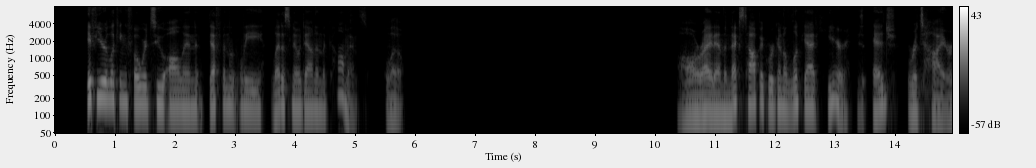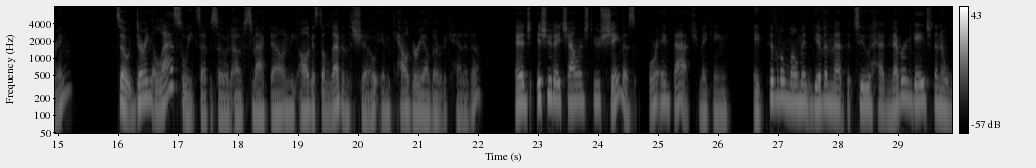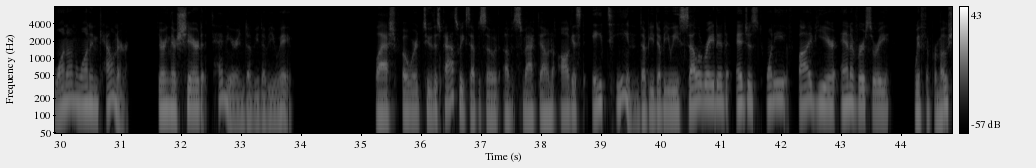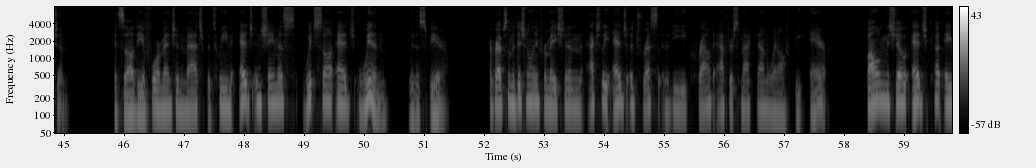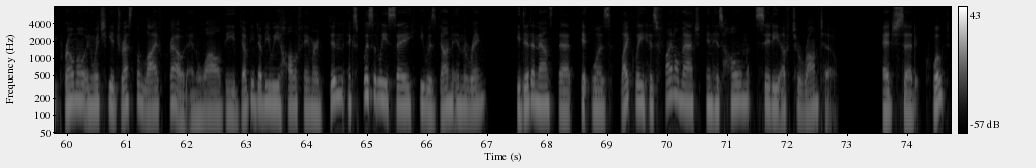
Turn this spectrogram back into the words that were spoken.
If you're looking forward to All In, definitely let us know down in the comments below. All right, and the next topic we're going to look at here is Edge retiring. So, during last week's episode of SmackDown, the August 11th show in Calgary, Alberta, Canada, Edge issued a challenge to Sheamus for a match, making a pivotal moment given that the two had never engaged in a one on one encounter during their shared tenure in WWE. Flash forward to this past week's episode of SmackDown August 18. WWE celebrated Edge's 25 year anniversary with the promotion. It saw the aforementioned match between Edge and Sheamus, which saw Edge win with a spear. I grabbed some additional information. Actually, Edge addressed the crowd after SmackDown went off the air. Following the show, Edge cut a promo in which he addressed the live crowd, and while the WWE Hall of Famer didn't explicitly say he was done in the ring, he did announce that it was likely his final match in his home city of Toronto. Edge said, quote,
